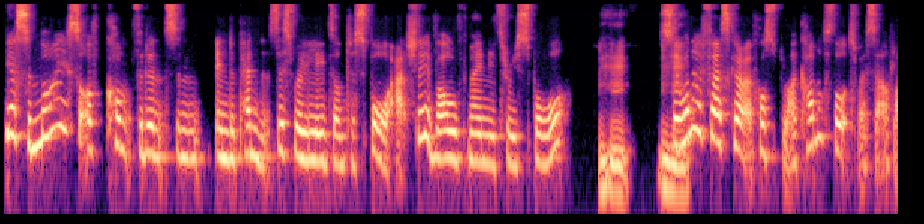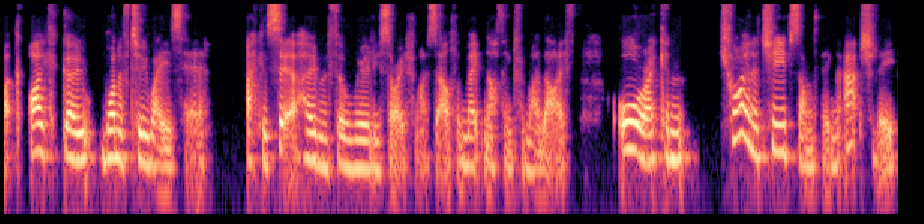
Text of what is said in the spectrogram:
Yeah, so my sort of confidence and independence, this really leads on to sport, actually evolved mainly through sport. Mm-hmm. Mm-hmm. So when I first got out of hospital, I kind of thought to myself, like, I could go one of two ways here. I could sit at home and feel really sorry for myself and make nothing for my life, or I can try and achieve something that actually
